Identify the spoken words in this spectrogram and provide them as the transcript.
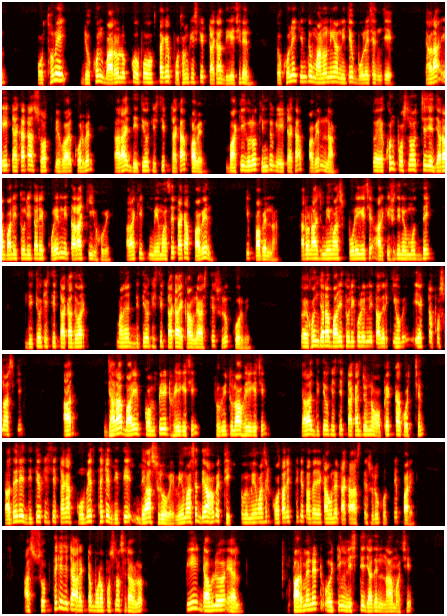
প্রথমেই যখন বারো লক্ষ উপভোক্তাকে প্রথম কিস্তির টাকা দিয়েছিলেন, তখনই কিন্তু মাননীয় নিজে বলেছেন যে, যারা এই টাকাটা সৎ ব্যবহার করবেন, তারাই দ্বিতীয় কিস্তির টাকা পাবেন। বাকিগুলো কিন্তু এই টাকা পাবেন না। তো এখন প্রশ্ন হচ্ছে যে, যারা বাড়ি তৈরি তারে করেননি, তারা কি হবে? তারা কি মে মাসে টাকা পাবেন? কি পাবেন না? কারণ আজ মে মাস পড়ে গেছে, আর কিছুদিনের মধ্যেই দ্বিতীয় কিস্তির টাকা দেওয়ার মানে দ্বিতীয় কিস্তির টাকা অ্যাকাউন্টে আসতে শুরু করবে। তো এখন যারা বাড়ি তৈরি করেননি তাদের কি হবে? এই একটা প্রশ্ন আসছে আর যারা বাড়ি কমপ্লিট হয়ে গেছে, ছবি তোলা হয়ে গেছে, যারা দ্বিতীয় কিস্তির টাকার জন্য অপেক্ষা করছেন, তাদের এই দ্বিতীয় কিস্তির টাকা কবে থেকে দিতে, দেওয়া শুরু হবে? মে মাসে দেওয়া হবে ঠিক, তবে মে মাসের ক তারিখ থেকে তাদের অ্যাকাউন্টে টাকা আসতে শুরু করতে পারে। আর সব থেকে যেটা আরেকটা বড় প্রশ্ন সেটা হলো পিডাব্লিউএল পার্মানেন্ট ওয়েটিং লিস্টে যাদের নাম আছে,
